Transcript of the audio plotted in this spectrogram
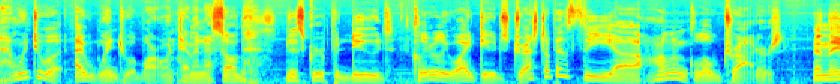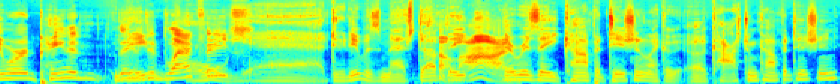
I went to a I went to a bar one time and I saw this, this group of dudes, clearly white dudes, dressed up as the uh, Harlem Globetrotters. And they were painted, they, did blackface? Oh yeah, dude, it was messed up. Come they, on. There was a competition, like a, a costume competition,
